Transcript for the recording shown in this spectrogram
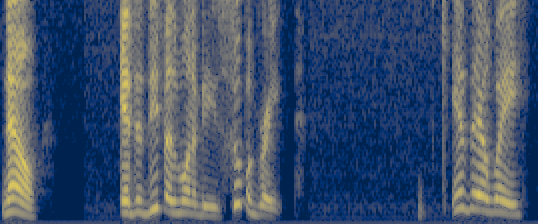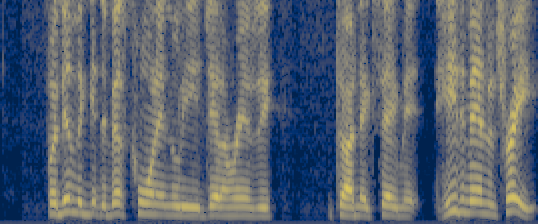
Now, if the defense want to be super great, is there a way for them to get the best corner in the league, Jalen Ramsey, to our next segment? He demanded a trade.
